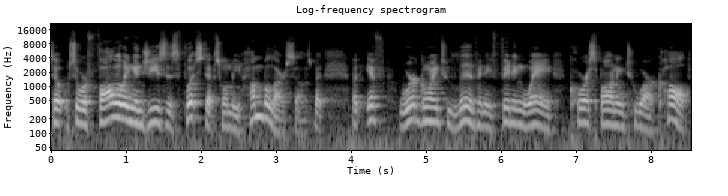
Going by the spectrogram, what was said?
So, so we're following in Jesus' footsteps when we humble ourselves. But, but if we're going to live in a fitting way corresponding to our call,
